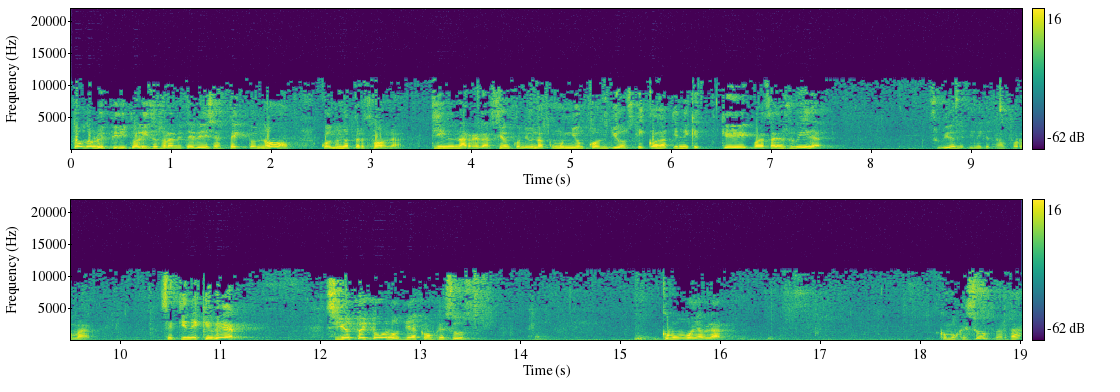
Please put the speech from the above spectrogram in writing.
todo lo espiritualiza, solamente ve ese aspecto. No, cuando una persona tiene una relación con una comunión con Dios, ¿qué cosa tiene que pasar en su vida? Su vida se tiene que transformar. Se tiene que ver. Si yo estoy todos los días con Jesús, ¿cómo voy a hablar? Como Jesús, ¿verdad?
